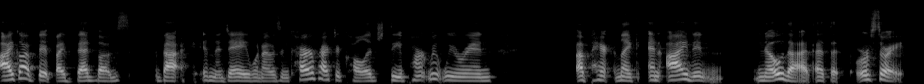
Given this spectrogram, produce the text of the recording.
i got bit by bed bugs back in the day when i was in chiropractic college the apartment we were in apparent like and i didn't know that at the or sorry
